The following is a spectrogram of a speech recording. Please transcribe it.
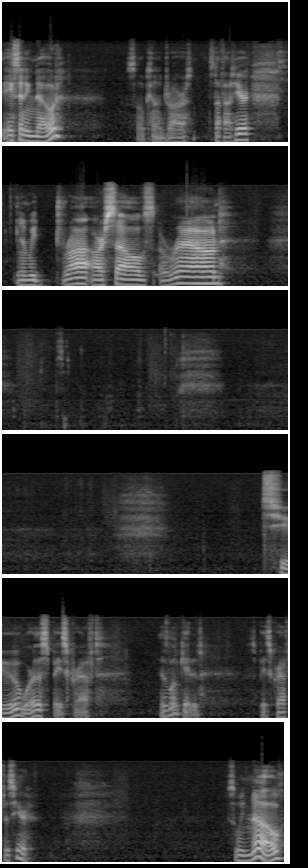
the ascending node. So kind of draw our stuff out here. And we draw ourselves around. to where the spacecraft is located. Spacecraft is here. So we know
